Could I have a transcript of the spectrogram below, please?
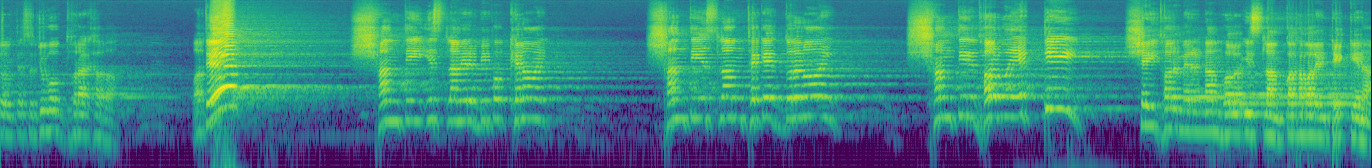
চলতেছে, যুবক ধরা খাওয়া অতএব, শান্তি ইসলামের বিপক্ষে নয়, শান্তি ইসলাম থেকে দূরে নয়, শান্তির ধর্ম একটি, সেই ধর্মের নাম হলো ইসলাম। কথা বলেন, ঠিক কিনা?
